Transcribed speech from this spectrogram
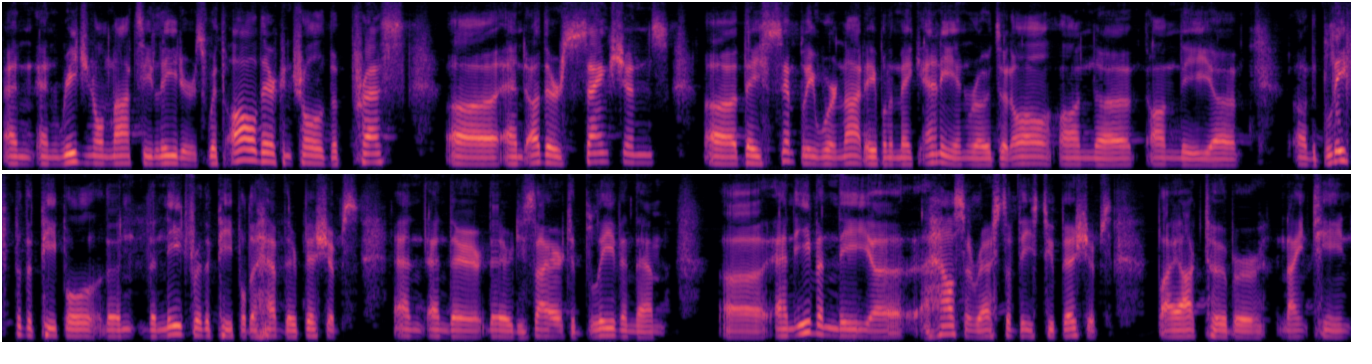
and, and regional Nazi leaders, with all their control of the press uh, and other sanctions, uh, they simply were not able to make any inroads at all on uh, on the uh, uh, the belief of the people, the the need for the people to have their bishops and and their their desire to believe in them, uh, and even the house arrest of these two bishops by October 19.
